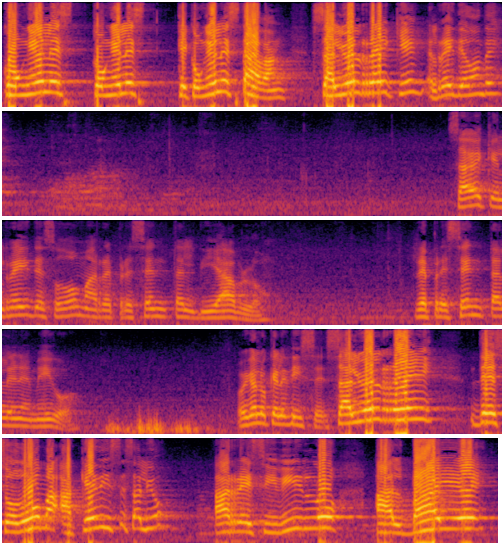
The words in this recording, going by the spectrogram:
con él, con él, que con él estaban, salió el rey, ¿quién? ¿El rey de dónde? ¿Sabe que el rey de Sodoma representa el diablo? Representa al enemigo. Oiga lo que le dice. Salió el rey de Sodoma. ¿A qué dice salió? A recibirlo al valle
